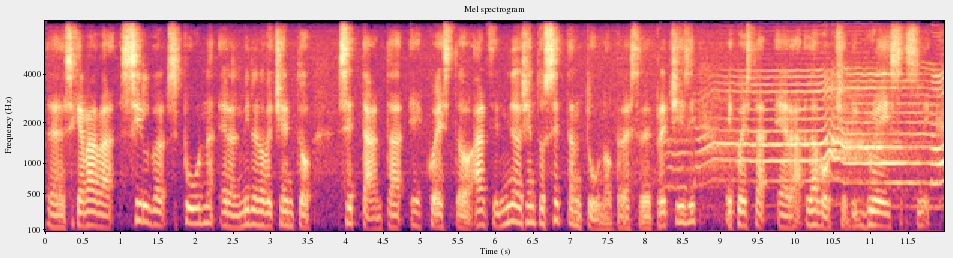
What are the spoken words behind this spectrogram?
Eh, si chiamava Silver Spoon, era il 1970 e questo, anzi il 1971 per essere precisi, e questa era la voce di Grace Slick.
